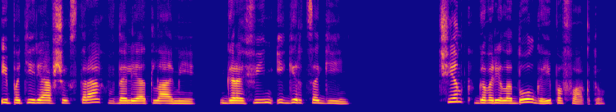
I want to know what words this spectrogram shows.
и потерявших страх вдали от Ламии графинь и герцогинь. Ченг говорила долго и по факту.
